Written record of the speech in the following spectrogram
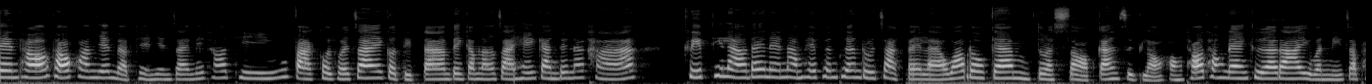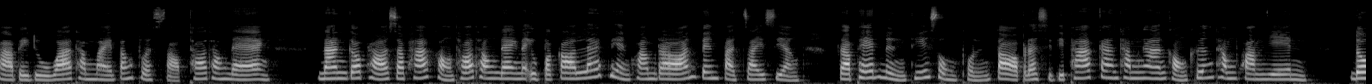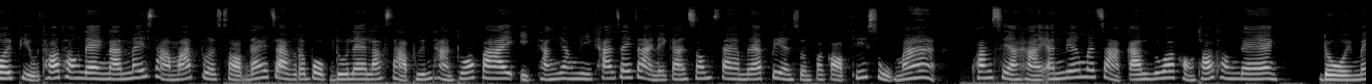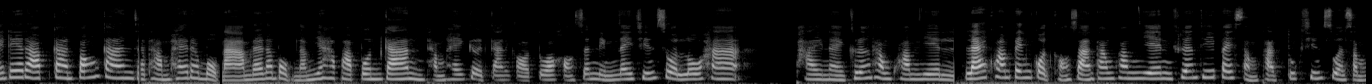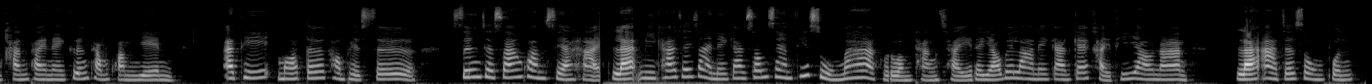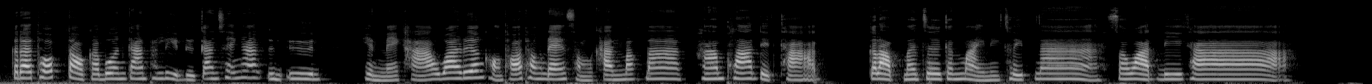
รนท้องท้อความเย็นแบบเทนเย็นใจไม่ทอดทิ้ง ฝากกดหัวใจกดติดตามเป็นกำลังใจให้กันด้วยนะคะ คลิปที่แล้วได้แนะนำให้เพื่อนๆรู้จักไปแล้วว่าโปรแกรมตรวจสอบการสึกหรอของท่อทองแดงคืออะไร วันนี้จะพาไปดูว่าทำไมต้องตรวจสอบท่อทองแดง นั่นก็เพราะสภาพของท่อทองแดงในอุปกรณ์แลกเปลี่ยนความร้อนเป็นปัจจัยเสี่ยง ประเภทหนึ่งที่ส่งผลต่อประสิทธิภาพการทำงานของเครื่องทำความเย็น โดยผิวท่อทองแดงนั้นไม่สามารถตรวจสอบได้จากระบบดูแลรักษาพื้นฐานทั่วไป อีกทั้งยังมีค่าใช้จ่ายในการซ่อมแซมและเปลี่ยนส่วนประกอบที่สูงมาก ความเสียหายอันเนื่องมาจากการรั่วของท่อทองแดง โดยไม่ได้รับการป้องกันจะทำให้ระบบน้ำและระบบน้ำยาปะปนกันทำให้เกิดการก่อตัวของสนิมในชิ้นส่วนโลหะภายในเครื่องทำความเย็น และความเป็นกฎของสารทำความเย็น เคลื่อนที่ไปสัมผัสทุกชิ้นส่วนสำคัญภายในเครื่องทำความเย็น อาทิมอเตอร์คอมเพรสเซอร์ซึ่งจะสร้างความเสียหาย และมีค่าใช้จ่ายในการซ่อมแซมที่สูงมาก รวมทั้งใช้ระยะเวลาในการแก้ไขที่ยาวนาน และอาจจะส่งผลกระทบต่อกระบวนการผลิตหรือการใช้งานอื่นๆ เห็นไหมคะว่าเรื่องของท่อทองแดงสำคัญมากๆ ห้ามพลาดเด็ดขาด กลับมาเจอกันใหม่ในคลิปหน้า สวัสดีค่ะ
